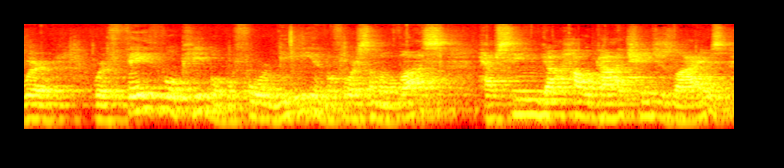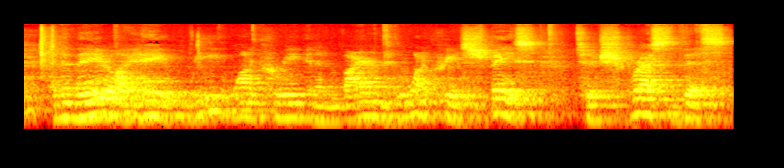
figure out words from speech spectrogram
where, where faithful people before me and before some of us have seen God, how God changes lives, and then they are like, hey, we want to create an environment, we want to create space to express this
